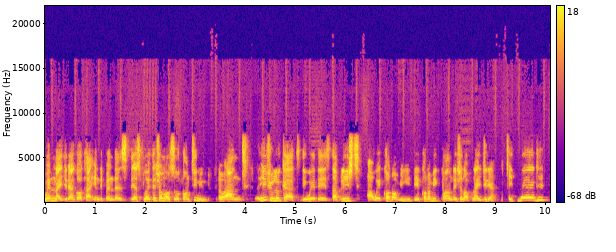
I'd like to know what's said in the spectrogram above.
when Nigeria got her independence, the exploitation also continued. Know, and if you look at the way they established our economy, the economic foundation of Nigeria, it made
